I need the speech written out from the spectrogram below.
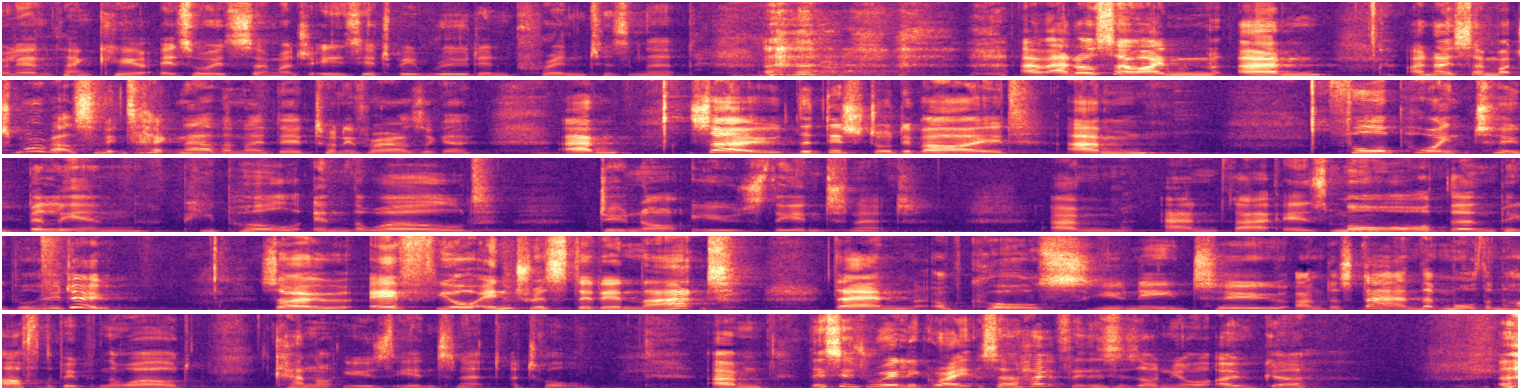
Brilliant, thank you. It's always so much easier to be rude in print, isn't it? And also, I, um, I know so much more about civic tech now than I did 24 hours ago. Um, so, the digital divide. Um, 4.2 billion people in the world do not use the internet. Um, and that is more than people who do. So, if you're interested in that, then of course you need to understand that more than half of the people in the world cannot use the internet at all. Um, this is really great. So hopefully this is on your ogre,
